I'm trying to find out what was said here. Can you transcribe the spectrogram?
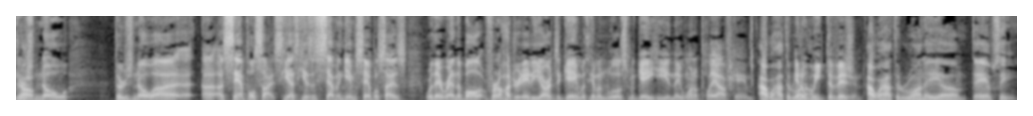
there's no. there's no uh, uh, a sample size. He has he has a seven game sample size where they ran the ball for 180 yards a game with him and Willis McGahee, and they won a playoff game I will have to in run a weak division. I will have to run a um, the AFC.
